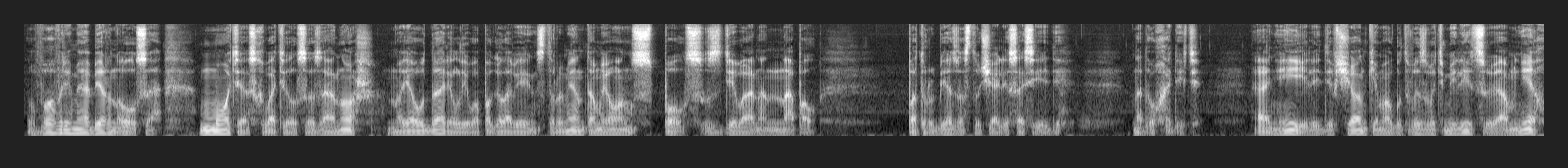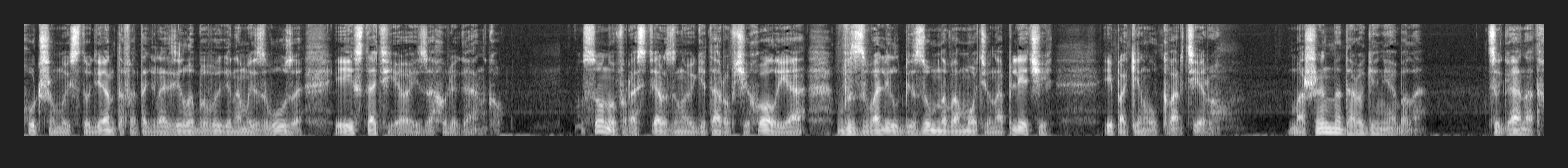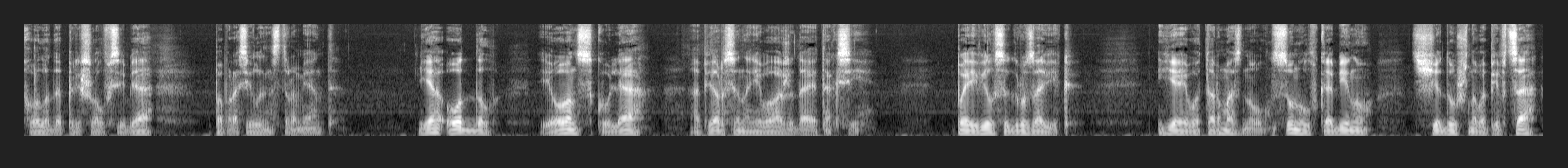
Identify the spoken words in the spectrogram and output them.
Вовремя обернулся. Мотя схватился за нож, но я ударил его по голове инструментом, и он сполз с дивана на пол — по трубе застучали соседи. Надо уходить. Они или девчонки могут вызвать милицию, а мне, худшему из студентов, это грозило бы выгоном из вуза и статьей за хулиганку. Сунув растерзанную гитару в чехол, я взвалил безумного Мотю на плечи и покинул квартиру. Машин на дороге не было. Цыган от холода пришел в себя, попросил инструмент. Я отдал, и он, скуля, оперся на него, ожидая такси. Появился грузовик. Я его тормознул, сунул в кабину тщедушного певца,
